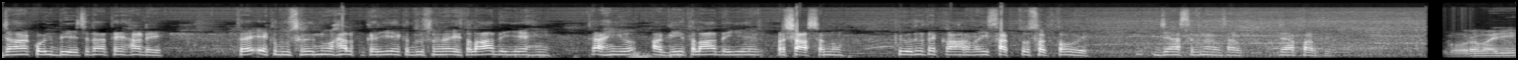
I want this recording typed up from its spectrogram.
ਜਾਂ ਕੋਈ ਵੇਚਦਾ ਇੱਥੇ ਸਾਡੇ, ਤੇ ਇੱਕ ਦੂਸਰੇ ਨੂੰ ਹੈਲਪ ਕਰੀਏ, ਇੱਕ ਦੂਸਰੇ ਨੂੰ ਇਤਲਾਹ ਦਈਏ ਅਸੀਂ, ਤੇ ਅਸੀਂ ਅੱਗੇ ਇਤਲਾਹ ਦਈਏ ਪ੍ਰਸ਼ਾਸਨ ਨੂੰ ਕਿ ਉਹਦੇ ਤੇ ਕਾਰਵਾਈ ਸਖਤ ਤੋਂ ਸਖਤ ਹੋਵੇ। ਜੈ ਸੰਵਿਧਾਨ ਸਾਹਿਬ, ਜੈ ਭਾਰਤ ਗੌਰਵ ਹੈ ਜੀ,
